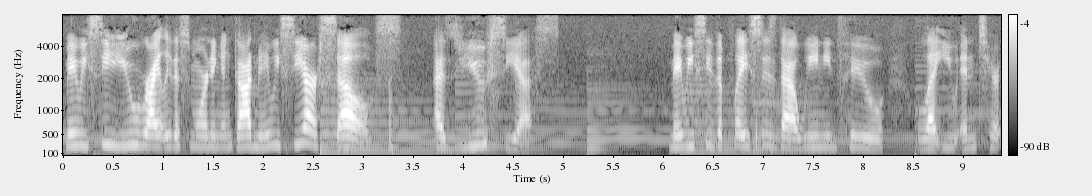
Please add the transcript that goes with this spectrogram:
May we see you rightly this morning, and God, may we see ourselves as you see us. May we see the places that we need to let you enter,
